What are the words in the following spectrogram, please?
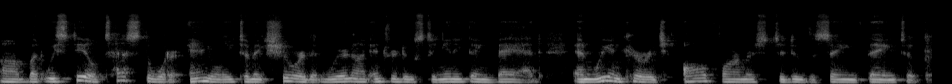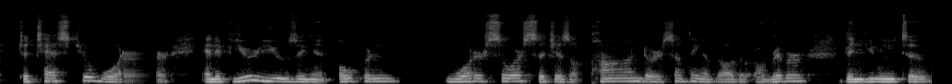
Uh, but we still test the water annually to make sure that we're not introducing anything bad. And we encourage all farmers to do the same thing to, to test your water. And if you're using an open water source, such as a pond or something of the- a river, then you need to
